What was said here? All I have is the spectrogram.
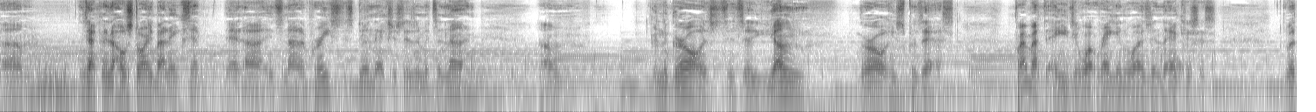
um, exactly the whole story about it, except that uh, it's not a priest that's doing the exorcism; it's a nun. Um, and the girl is it's a young girl who's possessed. Probably about the age of what Reagan was in The Exorcist. But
